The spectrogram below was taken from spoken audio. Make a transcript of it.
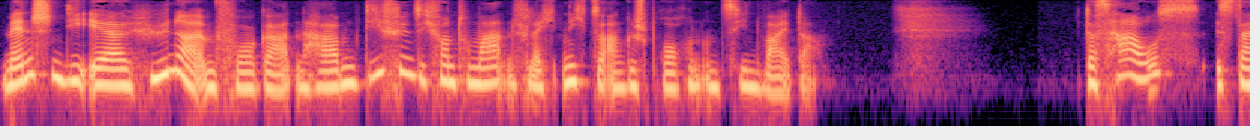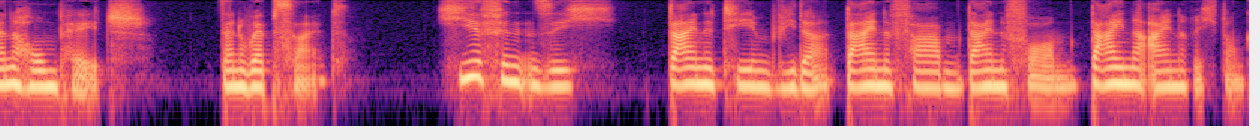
Menschen, die eher Hühner im Vorgarten haben, die fühlen sich von Tomaten vielleicht nicht so angesprochen und ziehen weiter. Das Haus ist deine Homepage, deine Website. Hier finden sich deine Themen wieder, deine Farben, deine Formen, deine Einrichtung.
